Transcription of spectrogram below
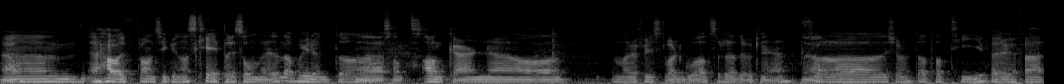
ja. Eh, jeg har faen ikke kunnet skate i sommer heller, da, på grunn Det av er sant. ankelen. Og når jeg først ble god igjen, så skjedde jo kneet. Ja. Så det kommer til å ta tid før jeg får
